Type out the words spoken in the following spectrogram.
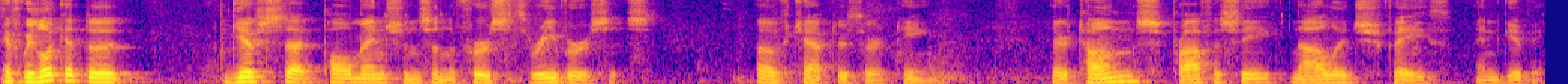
If we look at the gifts that Paul mentions in the first three verses of chapter 13, they're tongues, prophecy, knowledge, faith, and giving.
